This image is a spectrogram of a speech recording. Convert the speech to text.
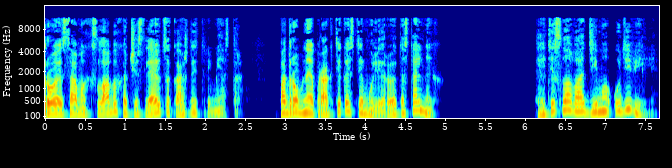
Трое самых слабых отчисляются каждый триместр. Подробная практика стимулирует остальных. Эти слова Дима удивили.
